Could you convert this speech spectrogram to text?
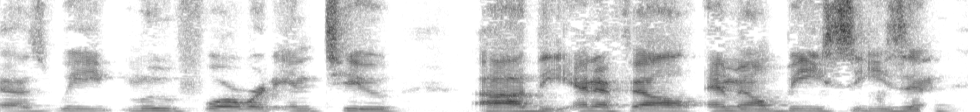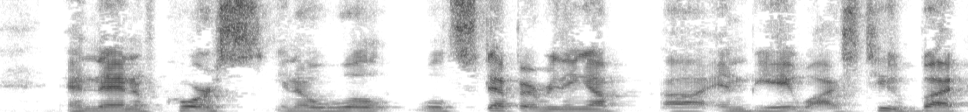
as we move forward into uh, the NFL MLB season, and then of course you know we'll we'll step everything up uh, NBA wise too. But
